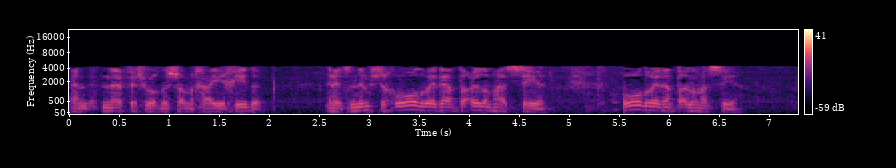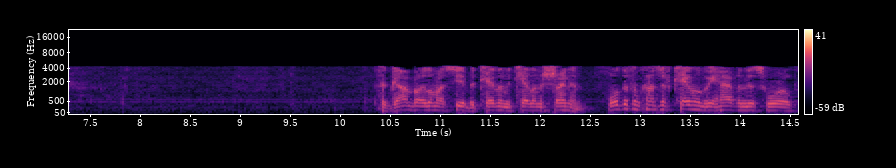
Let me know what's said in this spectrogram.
and Nefesh Ruach Neshama Chai and it's nimshach all the way down to Olam Hasiyah, all the way down to Olam Hasiyah. The Gamba Olam Hasiyah, the Kelim Shainim, all different kinds of Kelim we have in this world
